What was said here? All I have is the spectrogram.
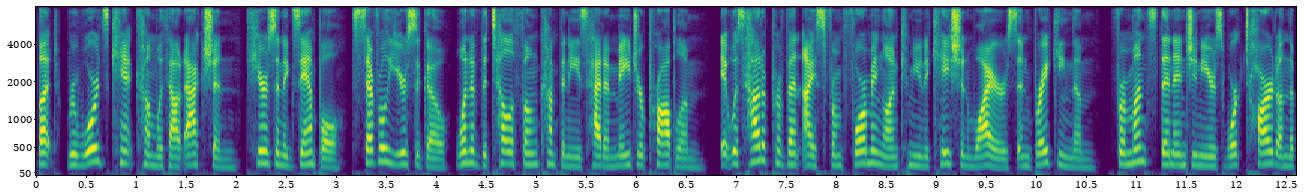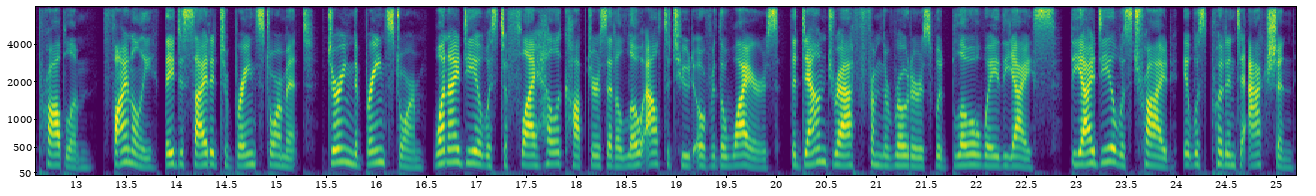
But rewards can't come without action. Here's an example. Several years ago, one of the telephone companies had a major problem. It was how to prevent ice from forming on communication wires and breaking them. For months then engineers worked hard on the problem. Finally, they decided to brainstorm it. During the brainstorm, one idea was to fly helicopters at a low altitude over the wires. The downdraft from the rotors would blow away the ice. The idea was tried, it was put into action,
